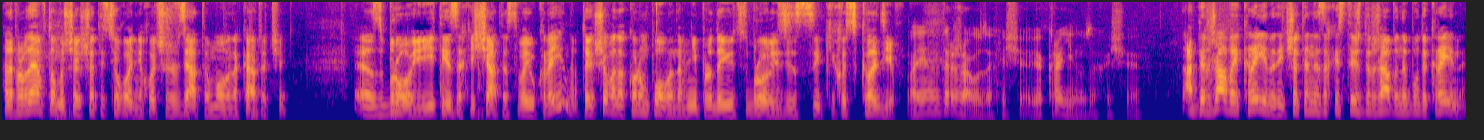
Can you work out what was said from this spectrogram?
Але проблема в тому, що якщо ти сьогодні хочеш взяти, умовно кажучи, е, зброю і йти захищати свою країну, то якщо вона корумпована, в ній продають зброю з якихось складів. А я не державу захищаю, я країну захищаю. А держава і країна, якщо ти не захистиш державу, не буде країни.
